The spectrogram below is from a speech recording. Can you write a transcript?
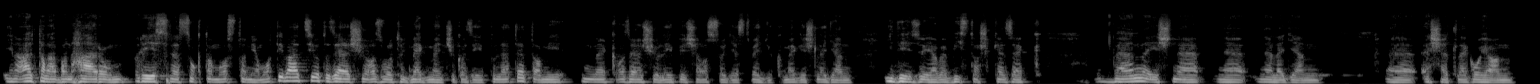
én általában három részre szoktam osztani a motivációt. Az első az volt, hogy megmentsük az épületet, aminek az első lépése az, hogy ezt vegyük meg, és legyen idézőjelben biztos kezekben, és ne, ne, ne legyen e, esetleg olyan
